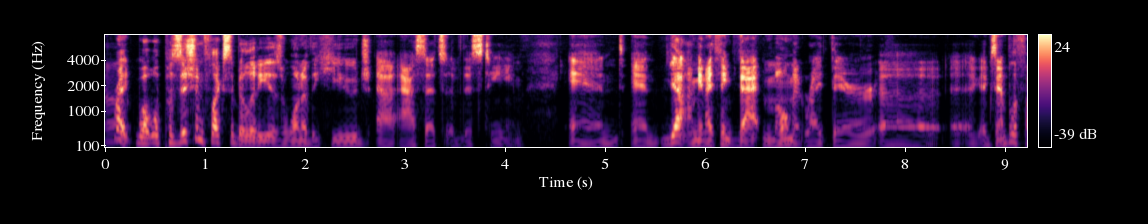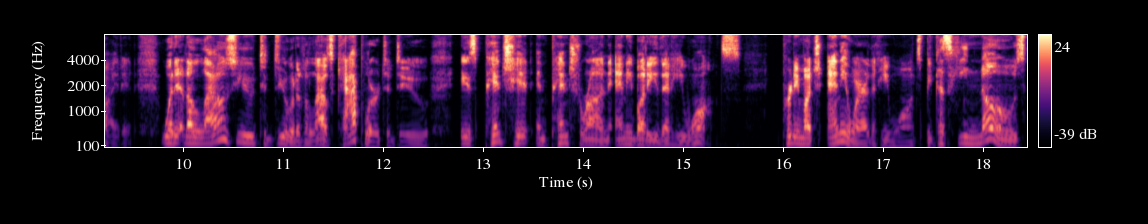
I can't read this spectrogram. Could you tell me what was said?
uh, Right. Well, well, position flexibility is one of the huge uh, assets of this team, and and yeah, I mean, I think that moment right there uh, uh, exemplified it. What it allows you to do, what it allows Kapler to do, is pinch hit and pinch run anybody that he wants, pretty much anywhere that he wants, because he knows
